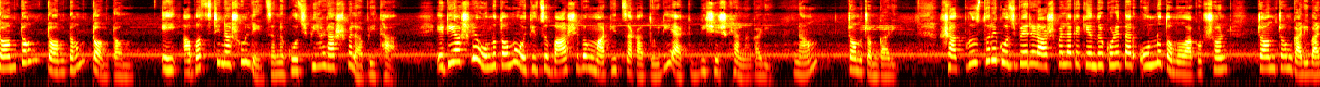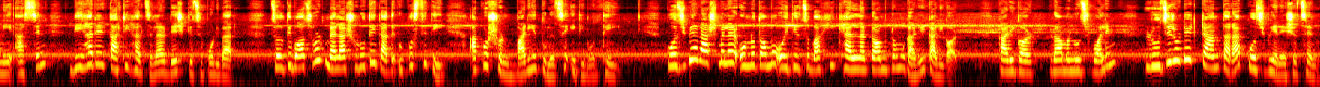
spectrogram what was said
টমটম টমটম টমটম এই আওয়াজটি না শুনলে যেন কোচবিহার রাসমেলা বৃথা। এটি আসলে অন্যতম ঐতিহ্য বাঁশ এবং মাটির চাকা তৈরি এক বিশেষ খেলনা গাড়ি। নাম টমটম গাড়ি। সাত পুরুষ ধরে কোচবিহারের রাসমেলাকে কেন্দ্র করে তার অন্যতম আকর্ষণ টমটম গাড়ি বানিয়ে আসছেন বিহারের কাটিহাট জেলার বেশ কিছু পরিবার। চলতি বছর মেলার শুরুতেই তাদের উপস্থিতি আকর্ষণ বাড়িয়ে তুলেছে ইতিমধ্যেই। কোচবিহার রাসমেলার অন্যতম ঐতিহ্যবাহী খেলনা টমটম গাড়ির কারিগর। কারিগর রামানুজ বলেন, রুজি রুটির টান তারা কোচবিহার এসেছেন।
